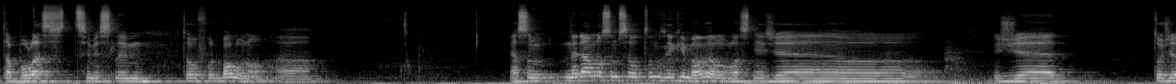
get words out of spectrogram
ta bolest, si myslím, toho fotbalu. No. Já jsem, nedávno jsem se o tom s někým bavil vlastně, že, že to, že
